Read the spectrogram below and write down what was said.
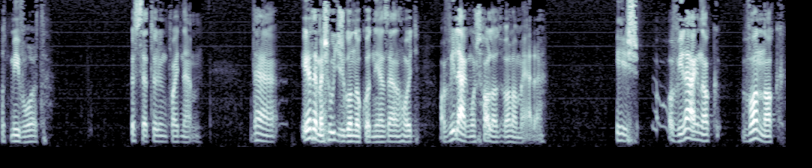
ott mi volt. Összetörünk, vagy nem. De érdemes úgy is gondolkodni ezen, hogy a világ most halad valamerre. És a világnak vannak,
